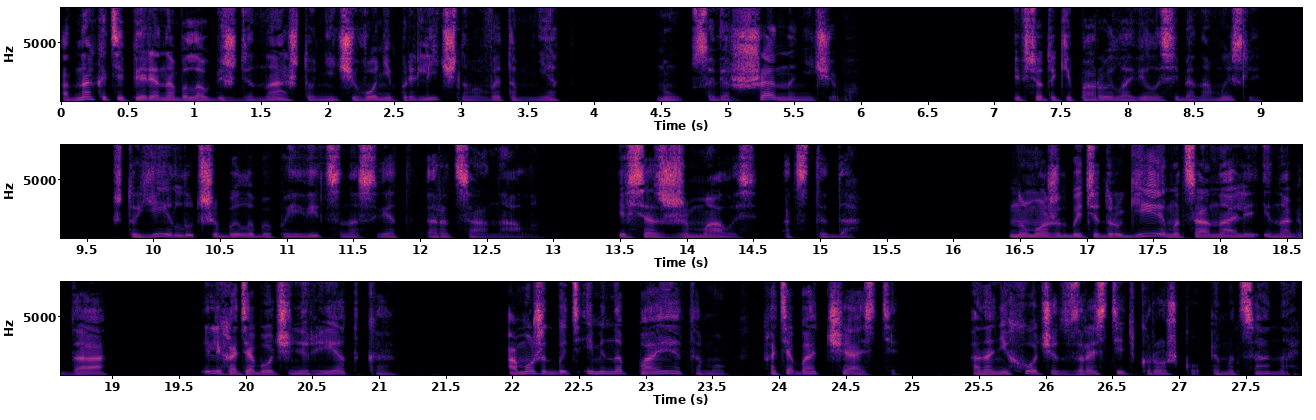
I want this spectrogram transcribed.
Однако теперь она была убеждена, что ничего неприличного в этом нет. Ну, совершенно ничего. И все-таки порой ловила себя на мысли, что ей лучше было бы появиться на свет рационалом. И вся сжималась от стыда. Ну, может быть, и другие эмоционали иногда, или хотя бы очень редко. А может быть, именно поэтому, хотя бы отчасти, она не хочет взрастить крошку эмоциональ.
